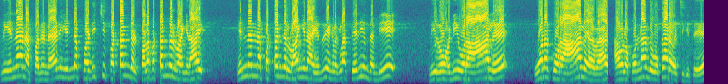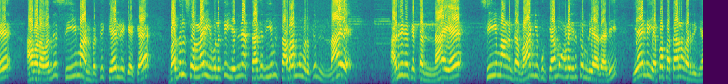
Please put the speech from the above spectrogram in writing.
நீ என்னென்ன பண்ணுன? நீ என்ன படிச்சு பட்டங்கள் பல பட்டங்கள் வாங்கினாய்? என்னென்ன பட்டங்கள் வாங்கினாய் என்று எங்களுக்கெல்லாம் தெரியும் தம்பி. நீ நீ ஒரு ஆளு. உனக்கு ஒரு ஆளு அவ. அவளை கொண்டாந்து உட்கார வச்சுக்கிட்டு அவளை வந்து சீமான் பத்தி கேள்வி கேட்க பதில் சொல்ல இவளுக்கு என்ன தகுதியும் தரமும் இருக்கு நாயே. அறிவு கிட்ட நாயே. சீமாங்கிட்ட வாங்கி குடிக்காம உங்களால இருக்க முடியாதாடி? ஏண்டி எப்ப பார்த்தாலும் வர்றீங்க?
